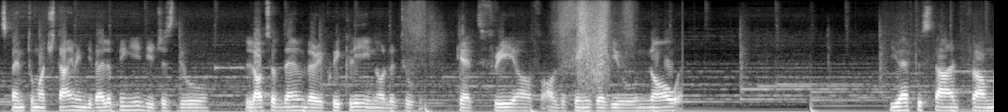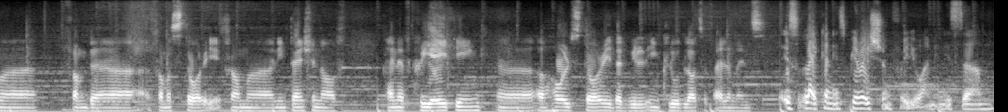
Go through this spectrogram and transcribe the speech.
spend too much time in developing it. You just do lots of them very quickly in order to get free of all the things that you know. You have to start from uh, from the from a story, from uh, an intention of kind of creating uh, a whole story that will include lots of elements. It's like an inspiration for you. I mean, it's um,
